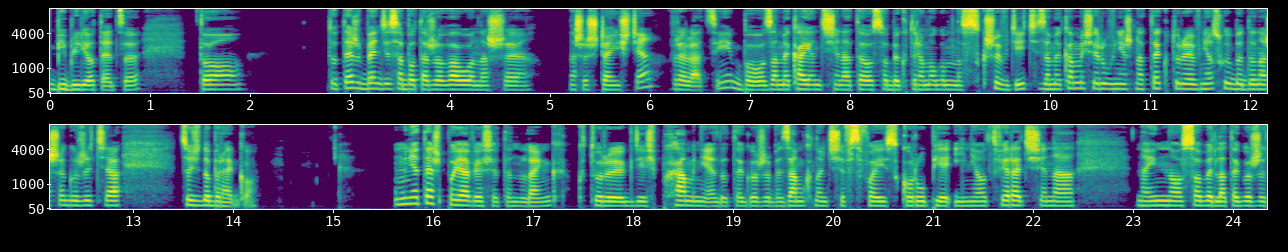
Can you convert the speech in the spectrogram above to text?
bibliotece, to, to też będzie sabotażowało nasze, nasze szczęście w relacji, bo zamykając się na te osoby, które mogą nas skrzywdzić, zamykamy się również na te, które wniosłyby do naszego życia coś dobrego. U mnie też pojawia się ten lęk, który gdzieś pcha mnie do tego, żeby zamknąć się w swojej skorupie i nie otwierać się na, na inne osoby, dlatego że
